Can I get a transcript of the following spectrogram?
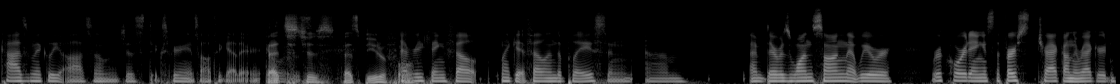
cosmically awesome just experience altogether. That's just that's beautiful. everything felt like it fell into place and um um, there was one song that we were recording it's the first track on the record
